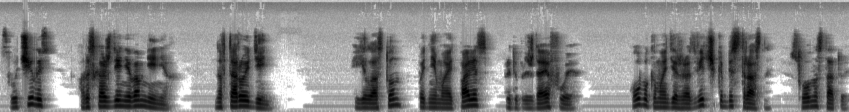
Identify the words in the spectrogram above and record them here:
Случилось расхождение во мнениях. На второй день. Еластон поднимает палец, предупреждая Фоя. Оба командира разведчика бесстрастны, словно статуи.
